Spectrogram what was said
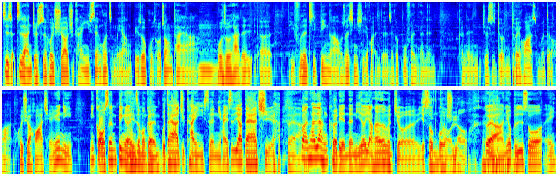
自自然就是会需要去看医生或怎么样，比如说骨头状态啊，嗯，或者说它的呃皮肤的疾病啊，或者说心血管的这个部分，可能可能就是有人退化什么的话，会需要花钱，因为你你狗生病了，你怎么可能不带它去看医生？你还是要带它去啊，对啊，不然它这样很可怜的，你都养它那么久了，也说不过去。对啊，你又不是说哎。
